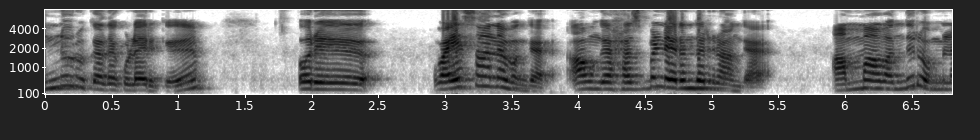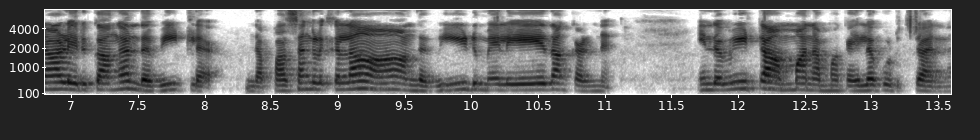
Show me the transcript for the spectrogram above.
இன்னொரு கதை கூட இருக்கு. ஒரு வயசானவங்க அவங்க ஹஸ்பண்ட் இறந்துடுறாங்க. அம்மா வந்து ரொம்ப நாள் இருக்காங்க அந்த வீட்டில் இந்த பசங்களுக்கெல்லாம் அந்த வீடு மேலேயே தான் கண்ணு. இந்த வீட்டை அம்மா நம்ம கையில் கொடுத்துட்டா என்ன?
